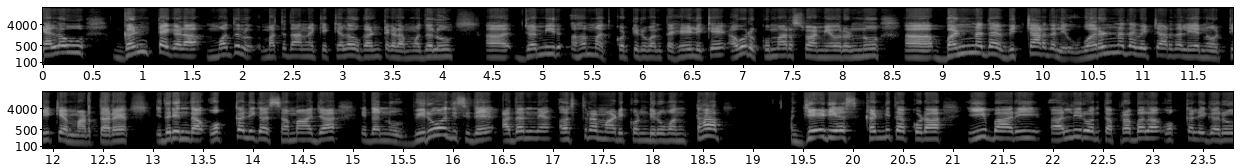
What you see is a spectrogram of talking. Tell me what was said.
ಕೆಲವು ಗಂಟೆಗಳ ಮೊದಲು, ಮತದಾನಕ್ಕೆ ಕೆಲವು ಗಂಟೆಗಳ ಮೊದಲು ಜಮೀರ್ ಅಹಮದ್ ಕೊಟ್ಟಿರುವಂಥ ಹೇಳಿಕೆ, ಅವರು ಕುಮಾರಸ್ವಾಮಿ ಅವರನ್ನು ಬಣ್ಣದ ವಿಚಾರದಲ್ಲಿ, ವರ್ಣದ ವಿಚಾರದಲ್ಲಿ ಏನು ಟೀಕೆ ಮಾಡ್ತಾರೆ. ಇದರಿಂದ ಒಕ್ಕಲಿಗ ಸಮಾಜ ಇದನ್ನು ವಿರೋಧಿಸಿದೆ. ಅದನ್ನೇ ಅಸ್ತ್ರ ಮಾಡಿಕೊಂಡಿರುವಂತಹ ಜೆ ಡಿ ಎಸ್ ಖಂಡಿತ ಕೂಡ ಈ ಬಾರಿ ಅಲ್ಲಿರುವಂಥ ಪ್ರಬಲ ಒಕ್ಕಲಿಗರು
